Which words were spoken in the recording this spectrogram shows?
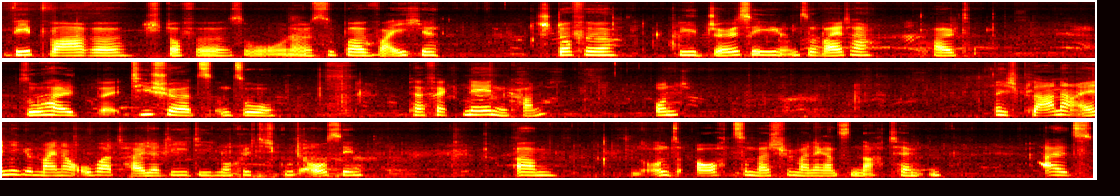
Webware, Stoffe, so oder super weiche Stoffe wie Jersey und so weiter halt so halt T-Shirts und so perfekt nähen kann. Und ich plane einige meiner Oberteile, die, die noch richtig gut aussehen. Ähm, und auch zum Beispiel meine ganzen Nachthemden als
